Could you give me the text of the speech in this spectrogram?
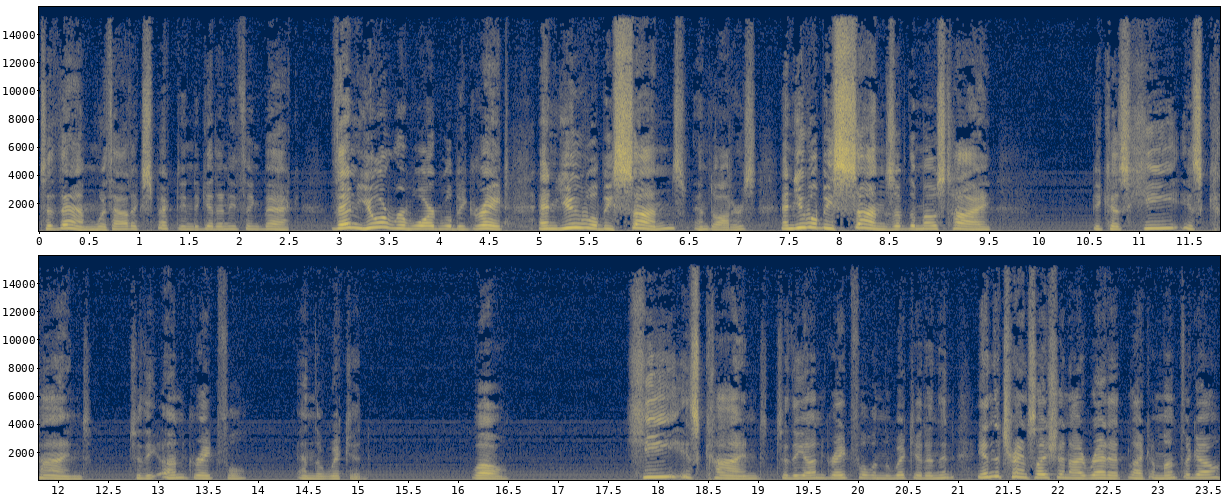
to them without expecting to get anything back then your reward will be great, and you will be sons and daughters, and you will be sons of the Most High, because He is kind to the ungrateful and the wicked. Whoa. He is kind to the ungrateful and the wicked. And then in the translation, I read it like a month ago,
